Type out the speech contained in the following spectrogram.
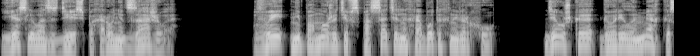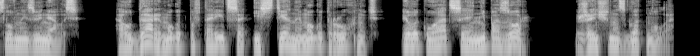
«Если вас здесь похоронят заживо, вы не поможете в спасательных работах наверху». Девушка говорила мягко, словно извинялась. «А удары могут повториться, и стены могут рухнуть. Эвакуация не позор. Женщина сглотнула.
